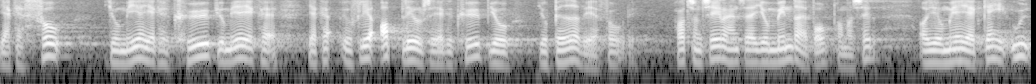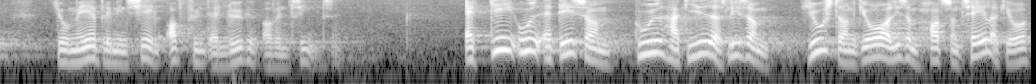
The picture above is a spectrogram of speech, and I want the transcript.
jeg kan få, jo mere jeg kan købe, jo, mere jeg kan, jeg kan, jo flere oplevelser jeg kan købe, jo, jo bedre vil jeg få det. Hudson Taylor han sagde, jo mindre jeg brugte på mig selv, og jo mere jeg gav ud, jo mere blev min sjæl opfyldt af lykke og velsignelse. At give ud af det, som Gud har givet os, ligesom Houston gjorde, og ligesom Hudson Taylor gjorde,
